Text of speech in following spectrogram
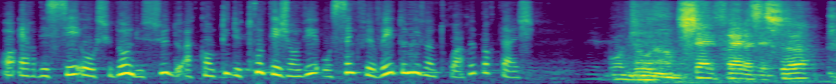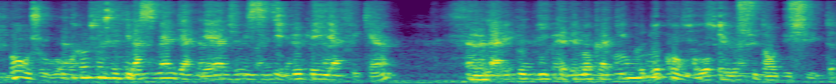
en RDC au Soudan du Sud, accompli du 31 janvier au 5 février 2023. Reportage. Bonjour, chers frères et sœurs, bonjour. La semaine dernière, j'ai visité deux pays africains, la République démocratique de Congo et le Soudan du Sud.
